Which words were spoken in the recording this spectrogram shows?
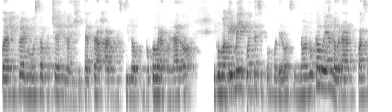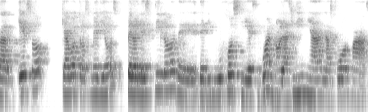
por ejemplo, a mí me gusta mucho en lo digital trabajar un estilo un poco granulado, y como que ahí me di cuenta así como de, oh, si no, nunca voy a lograr pasar eso que hago otros medios, pero el estilo de, de dibujo sí es igual, ¿no? Las líneas, las formas,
